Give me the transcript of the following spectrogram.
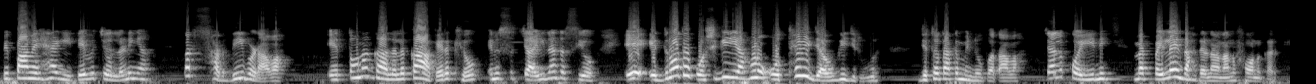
ਵੀ ਭਾਵੇਂ ਹੈਗੀ ਤੇ ਵਿਚੋਲਣੀ ਆ ਪਰ ਸੜਦੀ ਬੜਾ ਵਾ। ਇਹ ਤੋਂ ਨਾ ਗੱਲ ਲੁਕਾ ਕੇ ਰੱਖਿਓ ਇਹਨੂੰ ਸੱਚਾਈ ਨਾ ਦੱਸਿਓ। ਇਹ ਇਧਰੋਂ ਤੇ ਪੁੱਛ ਗਈ ਆ ਹੁਣ ਉੱਥੇ ਵੀ ਜਾਊਗੀ ਜ਼ਰੂਰ ਜਿੱਥੋਂ ਤੱਕ ਮੈਨੂੰ ਪਤਾ ਵਾ। ਚੱਲ ਕੋਈ ਨਹੀਂ ਮੈਂ ਪਹਿਲਾਂ ਹੀ ਦੱਸ ਦੇਣਾ ਉਹਨਾਂ ਨੂੰ ਫੋਨ ਕਰਕੇ।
